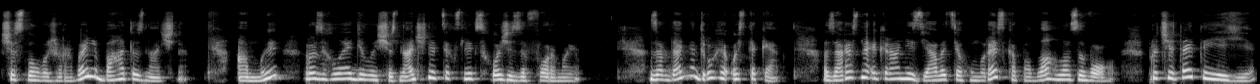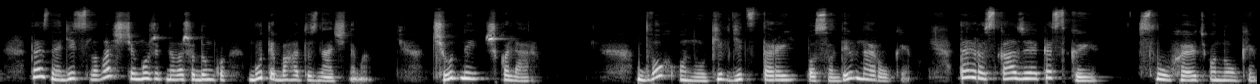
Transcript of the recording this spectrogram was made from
що слово журавель багатозначне, а ми розгледіли, що значення цих слів схожі за формою. Завдання друге ось таке. Зараз на екрані з'явиться гумореска Павла Глазового. Прочитайте її та знайдіть слова, що можуть, на вашу думку, бути багатозначними. Чудний школяр. Двох онуків дід старий посадив на руки та й розказує казки. Слухають онуки.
